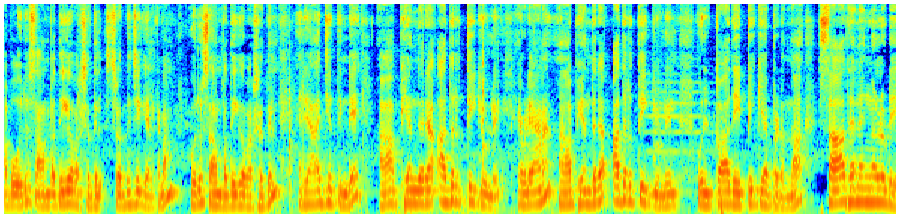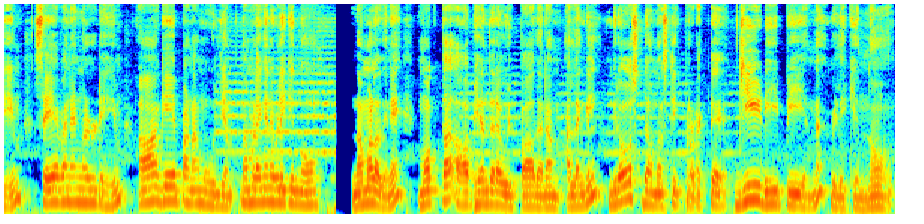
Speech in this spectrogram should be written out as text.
അപ്പോൾ ഒരു സാമ്പത്തിക വർഷത്തിൽ ശ്രദ്ധിച്ച് കേൾക്കണം ഒരു സാമ്പത്തിക വർഷത്തിൽ രാജ്യത്തിന്റെ ആഭ്യന്തര അതിർത്തിക്കുള്ളിൽ എവിടെയാണ്? ആഭ്യന്തര അതിർത്തിക്കുള്ളിൽ ഉൽപ്പാദിപ്പിക്കപ്പെടുന്ന സാധനങ്ങളുടെയും സേവനങ്ങളുടെയും ആകെ പണമൂല്യം നമ്മളെങ്ങനെ വിളിക്കുന്നു? നമ്മളതിനെ മൊത്ത ആഭ്യന്തര ഉൽപ്പാദനം അല്ലെങ്കിൽ gross domestic product G D P എന്ന് വിളിക്കുന്നു.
